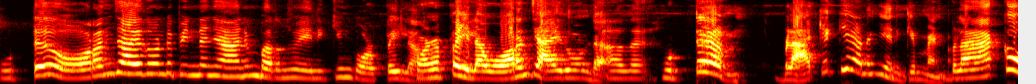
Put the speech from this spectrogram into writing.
പുട്ട് ഓറഞ്ച് ആയതുകൊണ്ട് പിന്നെ ഞാനും പറഞ്ഞു എനിക്കും കുഴപ്പമില്ല. കുഴപ്പമില്ല ഓറഞ്ച് ആയതുകൊണ്ട്. അതെ. പുട്ട് ബ്ലാക്ക് ഒക്കെ ആണെങ്കിൽ എനിക്കും വേണം ബ്ലാക്കോ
